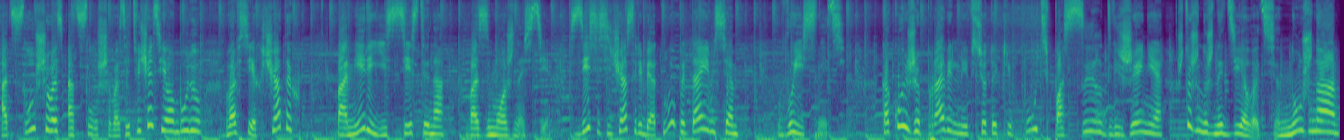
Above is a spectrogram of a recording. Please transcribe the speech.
отслушивать, отслушивать. Отвечать я вам буду во всех чатах по мере, естественно, возможности. Здесь и сейчас, ребят, мы пытаемся выяснить, какой же правильный все-таки путь, посыл, движение? Что же нужно делать? Нужно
